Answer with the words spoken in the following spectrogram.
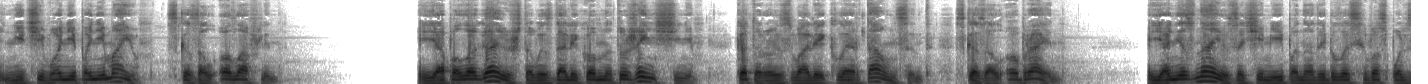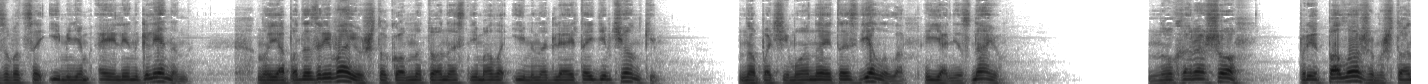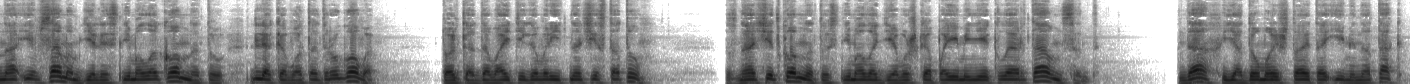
«Ничего не понимаю», — сказал Олафлин. «Я полагаю, что вы сдали комнату женщине, которую звали Клэр Таунсенд», — сказал О'Брайен. «Я не знаю, зачем ей понадобилось воспользоваться именем Эйлин Гленнон, но я подозреваю, что комнату она снимала именно для этой девчонки. Но почему она это сделала, я не знаю». «Ну хорошо. Предположим, что она и в самом деле снимала комнату для кого-то другого. Только давайте говорить на чистоту». «Значит, комнату снимала девушка по имени Клэр Таунсенд?» «Да, я думаю, что это именно так».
